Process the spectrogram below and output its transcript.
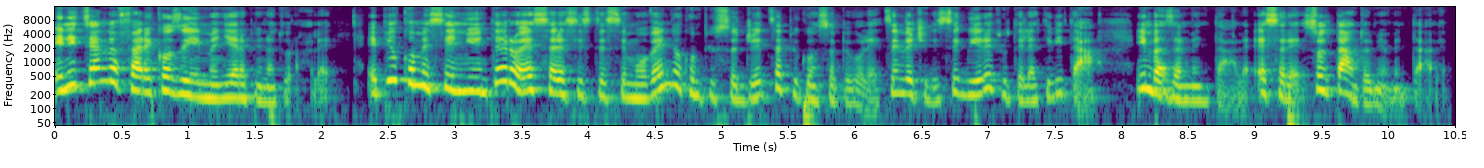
iniziando a fare cose in maniera più naturale. È più come se il mio intero essere si stesse muovendo con più saggezza e più consapevolezza invece di seguire tutte le attività in base al mentale, essere soltanto il mio mentale.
